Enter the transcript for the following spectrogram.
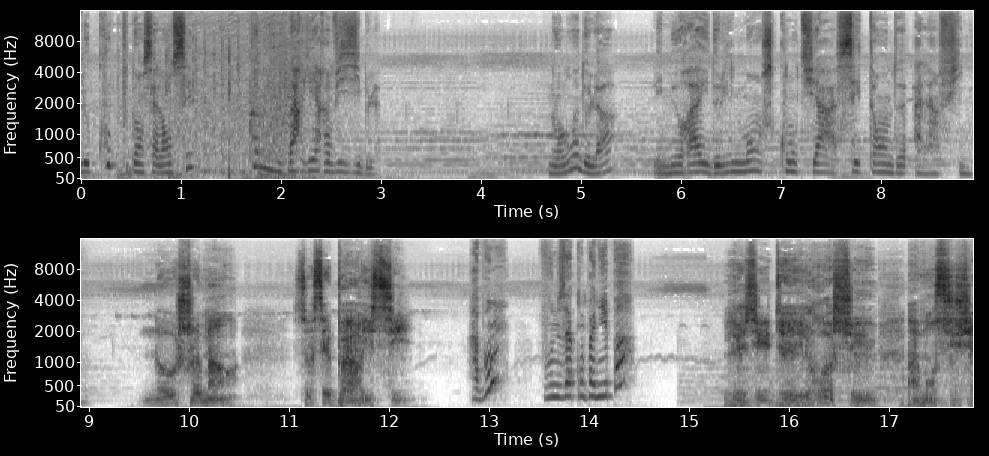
le coupe dans sa lancée comme une barrière invisible. Non loin de là, les murailles de l'immense Contia s'étendent à l'infini. Nos chemins se séparent ici. Ah bon? Vous nous accompagnez pas? Les idées reçues à mon sujet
